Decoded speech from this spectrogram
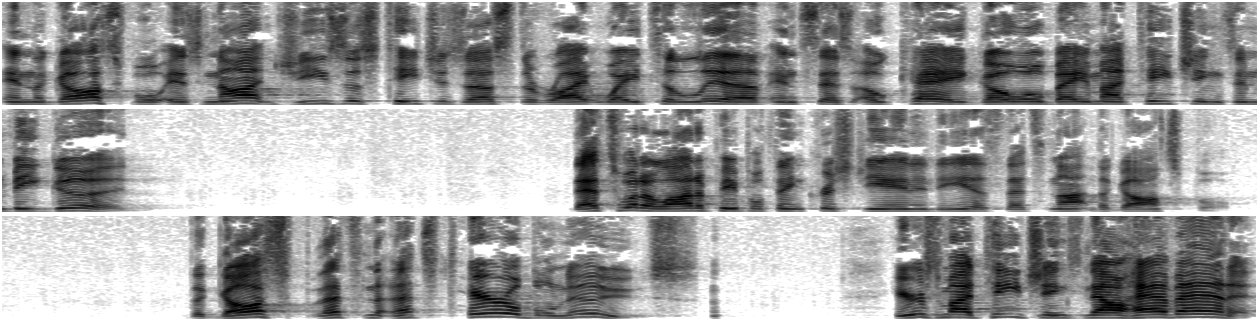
in the gospel is not Jesus teaches us the right way to live and says, okay, go obey my teachings and be good. That's what a lot of people think Christianity is. That's not the gospel. The gospel, that's, that's terrible news. Here's my teachings, now have at it.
